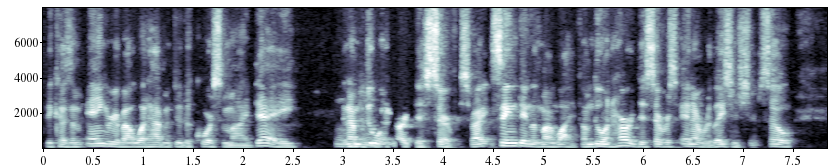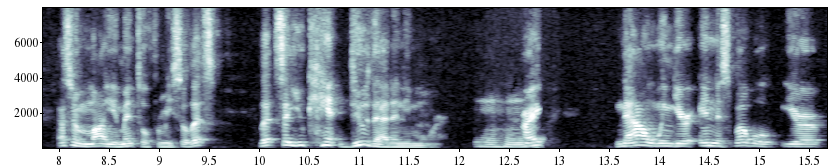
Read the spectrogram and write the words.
because I'm angry about what happened through the course of my day, and I'm mm-hmm. doing her disservice, right? Same thing with my wife. I'm doing her disservice in our relationship. So that's been monumental for me. So let's let's say you can't do that anymore, mm-hmm. right? Now, when you're in this bubble, you're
